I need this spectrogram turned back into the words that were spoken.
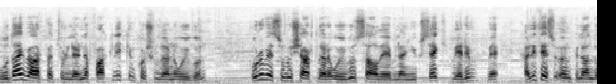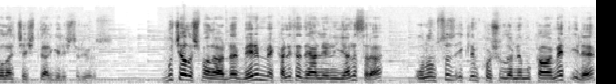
buğday ve arpa türlerine farklı iklim koşullarına uygun, kuru ve sulu şartlara uygun sağlayabilen yüksek verim ve kalitesi ön planda olan çeşitler geliştiriyoruz. Bu çalışmalarda verim ve kalite değerlerinin yanı sıra olumsuz iklim koşullarına mukavemet ile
